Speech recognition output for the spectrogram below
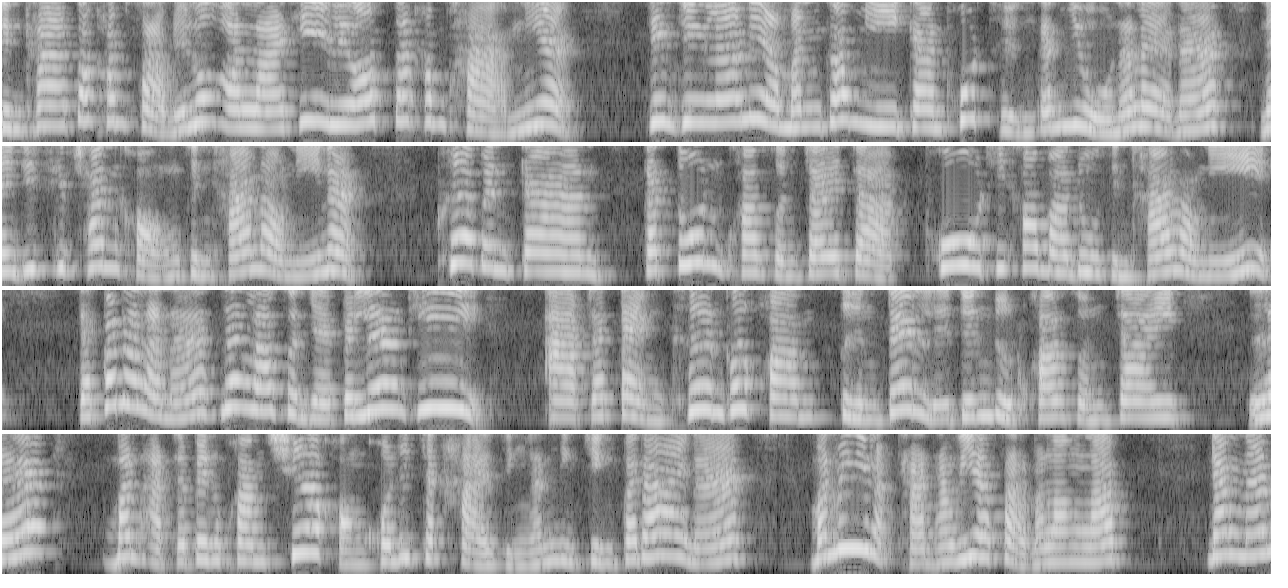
สินค้าต้องคำสาปในโลกออนไลน์ที่เรียกตั้งคำถามเนี่ยจริง ๆ แล้วเนี่ยมันก็มีการพูดถึงกันอยู่นั่นแหละนะ ใน description ของสินค้าเหล่านี้น่ะเพื่อเป็นการกระตุ้นความสนใจจากผู้ที่เข้ามาดูสินค้าเหล่านี้ แต่ก็นั่นแหละนะเรื่องราวส่วนใหญ่เป็นเรื่องที่อาจจะแต่งขึ้นเพื่อความตื่นเต้นหรือดึงดูดความสนใจ และมันอาจจะเป็นความเชื่อของคนที่จะขายสิ่งนั้นจริง ๆ ก็ได้นะ มันไม่มีหลักฐานทางวิทยาศาสตร์มารองรับ ดังนั้น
